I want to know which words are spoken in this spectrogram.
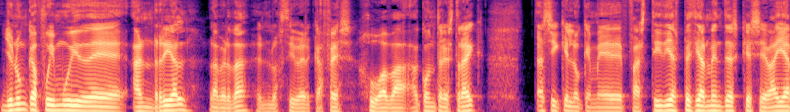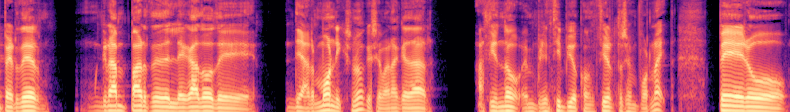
Yo nunca fui muy de Unreal, la verdad, en los cibercafés jugaba a Counter-Strike, así que lo que me fastidia especialmente es que se vaya a perder gran parte del legado de, de Harmonix, ¿no? Que se van a quedar haciendo en principio conciertos en Fortnite. Pero,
